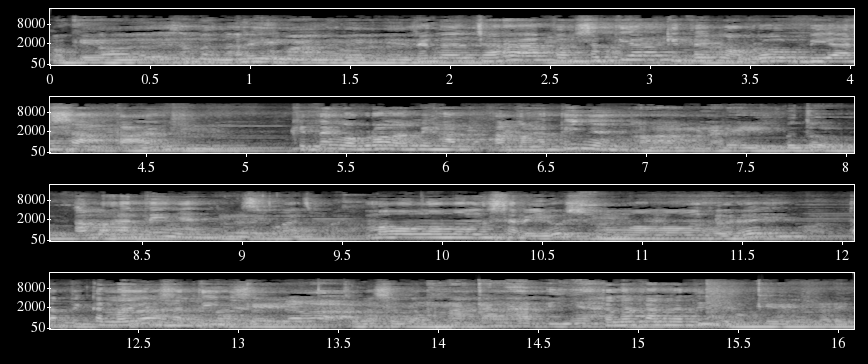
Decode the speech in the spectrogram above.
Oke. Oh, itu menarik Ke mana? menarik. Dengan cara apa? Setiap kita ngobrol biasakan kita ngobrol sama hat- sama hatinya. Ah, menarik. betul sama hatinya Menarik. mau ngomong serius mau ngomong heureuy tapi kenain hatinya. Kenakan hatinya. kenakan hatinya Oke, menarik.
